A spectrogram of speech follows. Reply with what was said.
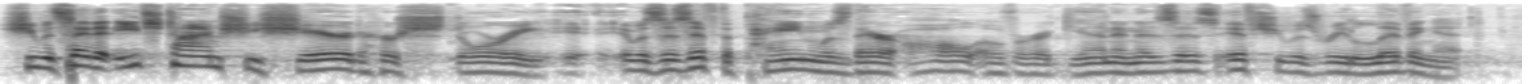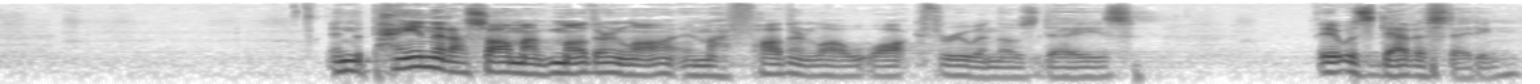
she would say that each time she shared her story, it, it was as if the pain was there all over again, and as if she was reliving it. And the pain that I saw my mother in law and my father in law walk through in those days, it was devastating.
